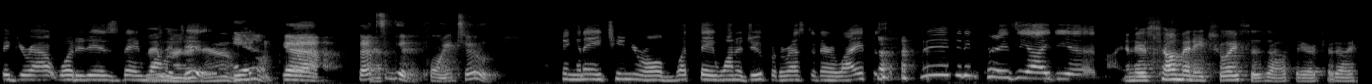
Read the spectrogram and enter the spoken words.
figure out what it is they, they want to do? do? Yeah. Yeah. That's yeah. a good point too. Being an 18 year old what they want to do for the rest of their life is a pretty crazy idea. And there's so many choices out there today.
